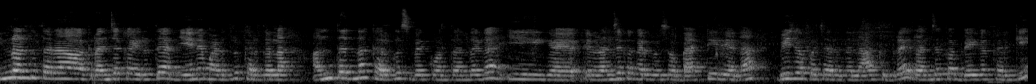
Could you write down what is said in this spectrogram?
ಇನ್ನೊಂದು ತರ ರಂಜಕ ಇರುತ್ತೆ. ಅದು ಏನೇ ಮಾಡಿದ್ರು ಕರಗಲ್ಲ ಅಂಥದ್ನ ಕರಗಿಸ್ಬೇಕು ಅಂತ ಅಂದಾಗ ಈಗ ರಂಜಕ ಕರಗಿಸುವ ಬ್ಯಾಕ್ಟೀರಿಯಾನ ಬೀಜೋಪಚಾರದಲ್ಲಿ ಹಾಕಿದ್ರೆ ರಂಜಕ ಬೇಗ ಕರಗಿ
